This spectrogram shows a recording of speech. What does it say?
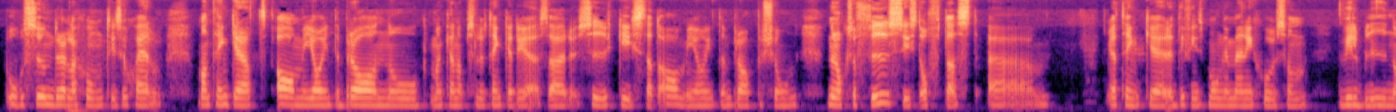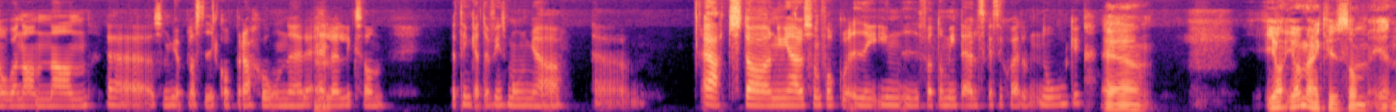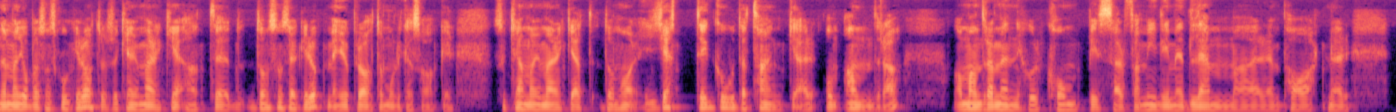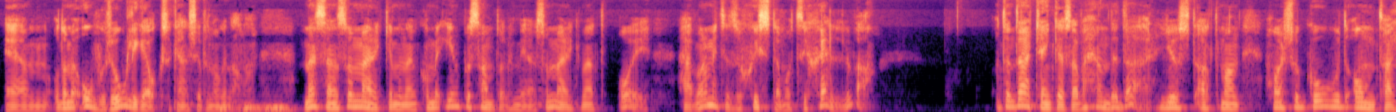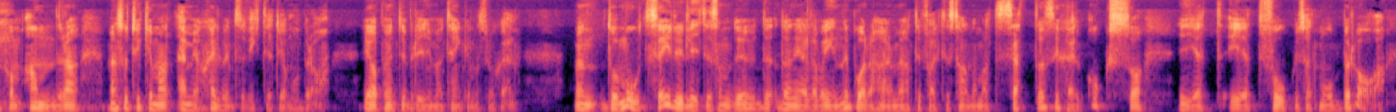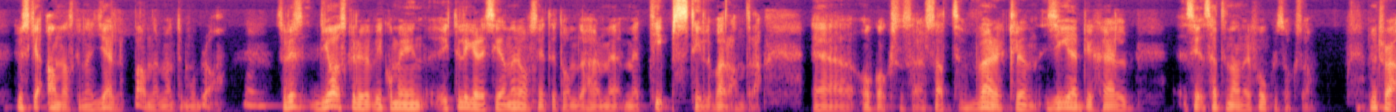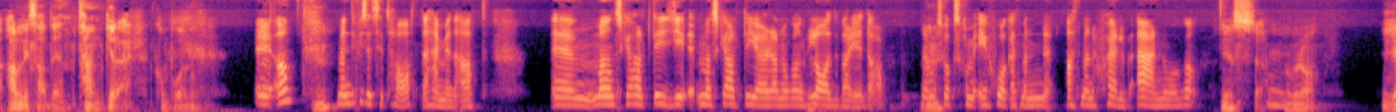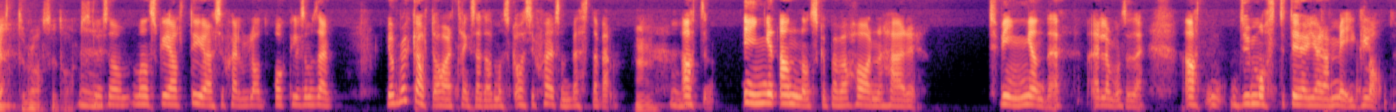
osund relation till sig själv. Man tänker att ja, ah, men jag är inte bra nog. Man kan absolut tänka det så här psykiskt att ja, ah, men jag är inte en bra person. Men också fysiskt oftast. Uh, jag tänker det finns många människor som vill bli någon annan uh, som gör plastikoperationer mm. eller liksom. Jag tänker att det finns många uh, ätstörningar som folk går in i för att de inte älskar sig själv nog. Eh, jag, jag märker ju som eh, när man jobbar som skolkurator så kan jag märka att eh, de som söker upp mig och pratar om olika saker så kan man ju märka att de har jättegoda tankar om andra, om andra människor, kompisar, familjemedlemmar, en partner ehm, och de är oroliga också kanske för någon annan. Men sen så märker man när man kommer in på samtalet med så märker man att oj, här var de inte så schyssta mot sig själva. Och den där tänker jag så här, vad hände där? Just att man har så god omtanke om andra men så tycker man, nej men jag själv är inte så viktigt att jag mår bra. Jag behöver inte bry mig och tänka på sig själv. Men då motsäger det lite som du Daniela var inne på det här med att det faktiskt handlar om att sätta sig själv också i ett, i ett fokus att må bra. Hur ska jag annars kunna hjälpa andra om jag inte mår bra? Mm. Så det, jag skulle, vi kommer in ytterligare senare i avsnittet om det här med, med tips till varandra. Eh, och också så här, så att verkligen ge dig själv sätt den andra i fokus också. Nu tror jag Alice hade en tanke där, kom på en. Eh, ja, mm. men det finns ett citat det här med att eh, man, ska alltid ge, man ska alltid göra någon glad varje dag. Men mm. man ska också komma ihåg att man, att man själv är någon. Just det, mm. vad bra. Jättebra citat. Mm. Liksom, man ska ju alltid göra sig själv glad och liksom så här, jag brukar alltid ha ett tankesätt att man ska ha sig själv som bästa vän. Mm. Mm. Att ingen annan ska behöva ha den här tvingande eller måste säga, att du måste göra mig glad.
